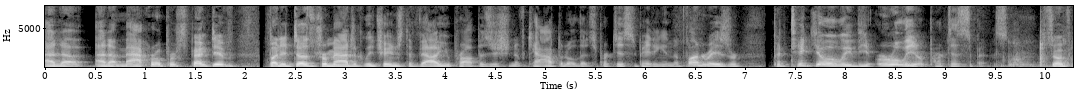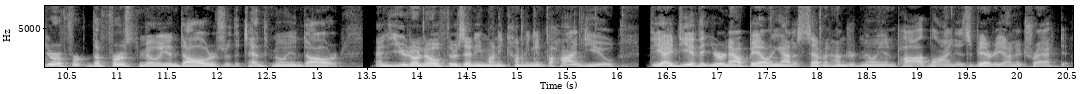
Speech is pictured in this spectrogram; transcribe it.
at a at a macro perspective, but it does dramatically change the value proposition of capital that's participating in the fundraiser, particularly the earlier participants. So if you're fir- the first million dollars or the tenth million dollar, and you don't know if there's any money coming in behind you, the idea that you're now bailing out a 700 million pod line is very unattractive.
